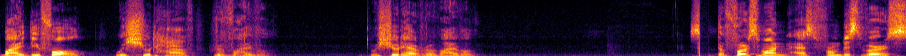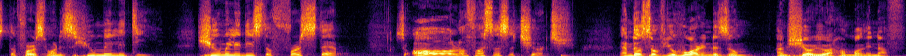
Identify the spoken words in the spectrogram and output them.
by default, we should have revival. We should have revival. So the first one, as from this verse, the first one is humility. Humility is the first step. So all of us as a church, and those of you who are in the Zoom, I'm sure you are humble enough.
